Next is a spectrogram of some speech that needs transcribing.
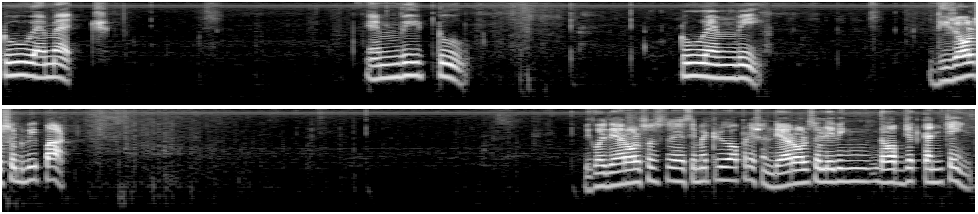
2 MH MV 2 2 MV these all should be part. because they are also symmetry operation they are also leaving the object unchanged.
